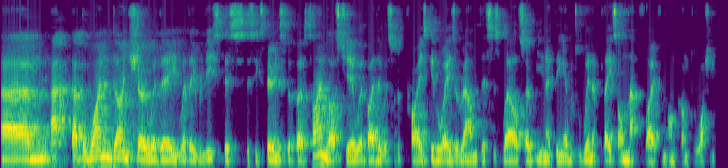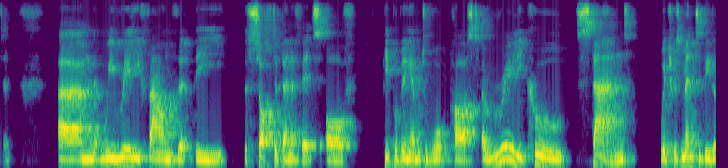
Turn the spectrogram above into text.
um, at, at the Wine and Dine show where they where they released this this experience for the first time last year, whereby there were sort of prize giveaways around this as well. So you know, being able to win a place on that flight from Hong Kong to Washington, um, we really found that the the softer benefits of people being able to walk past a really cool stand, which was meant to be the,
